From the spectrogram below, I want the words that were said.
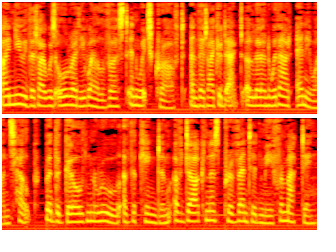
I knew that I was already well versed in witchcraft and that I could act alone without anyone's help. But the golden rule of the kingdom of darkness prevented me from acting.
